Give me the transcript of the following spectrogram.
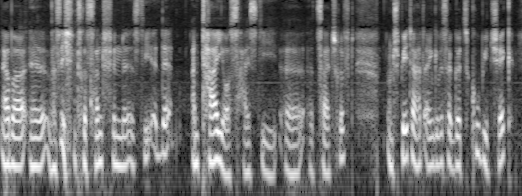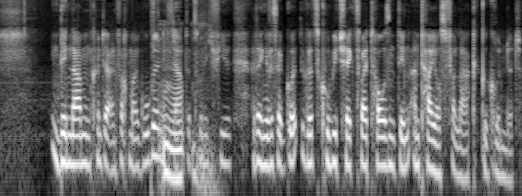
Aber äh, was ich interessant finde, ist die, der, Antaios heißt die äh, Zeitschrift. Und später hat ein gewisser Götz Kubitschek, den Namen könnt ihr einfach mal googeln, ich ja. sage dazu nicht viel, hat ein gewisser Götz Kubitschek 2000 den Antaios Verlag gegründet.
